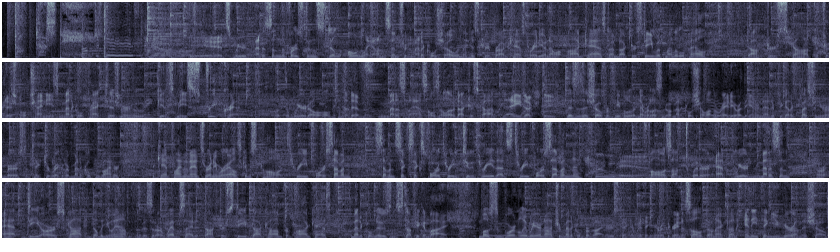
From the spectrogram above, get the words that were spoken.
Dr. Steve. Dr. It's Weird Medicine, the first and still only uncensored medical show in the history of broadcast radio, now a podcast. I'm Dr. Steve with my little pal, Dr. Scott, the traditional Chinese medical practitioner who gives me street cred with the weirdo alternative medicine assholes. Hello, Dr. Scott. Hey, Dr. Steve. This is a show for people who have never listened to a medical show on the radio or the internet. If you got a question you're embarrassed to take to your regular medical provider, if you can't find an answer anywhere else, give us a call at 347 766 4323. That's 347 Follow us on Twitter at Weird Medicine or at DrScottWM. Visit our website at drsteve.com for podcasts, medical news, and stuff you can buy. Most importantly, we are not your medical providers. Take everything here with a grain of salt. Don't act on anything you hear on this show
